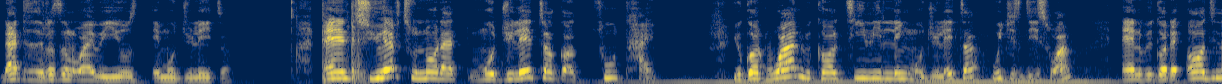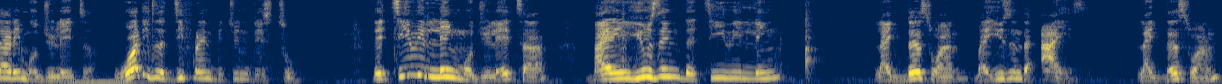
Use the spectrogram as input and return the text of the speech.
that is the reason why we used a modulator. And you have to know that modulator got two type. You got one we call TV link modulator, which is this one, and we got an ordinary modulator. What is the difference between these two? The TV link modulator, by using the TV link like this one, by using the eyes like this one,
